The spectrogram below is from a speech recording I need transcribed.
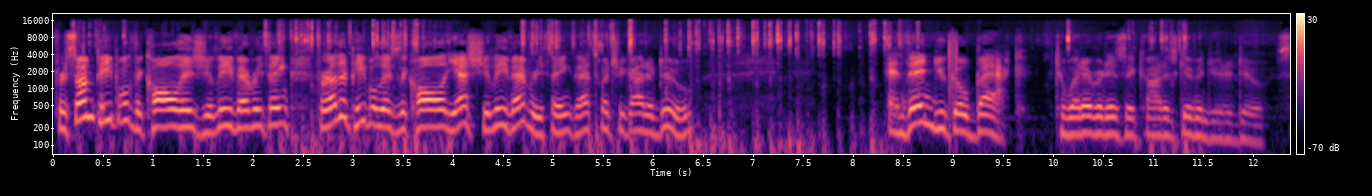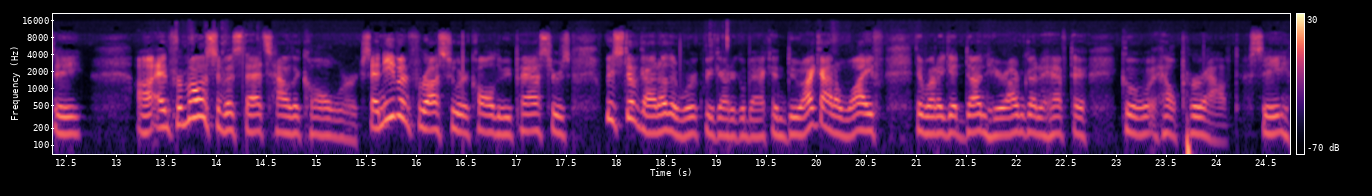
For some people, the call is you leave everything. For other people, is the call, yes, you leave everything. That's what you got to do. And then you go back to whatever it is that God has given you to do. See? Uh, and for most of us, that's how the call works. And even for us who are called to be pastors, we still got other work we got to go back and do. I got a wife that when I get done here, I'm going to have to go help her out. See,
